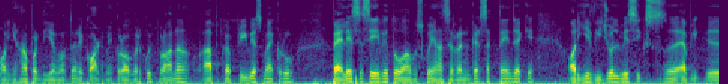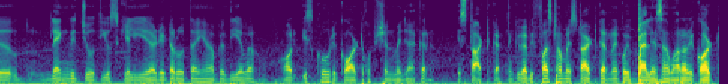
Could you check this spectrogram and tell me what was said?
और यहाँ पर दिया हुआ होता है रिकॉर्ड मैक्रो अगर कोई पुराना आपका प्रीवियस मैक्रो पहले से सेव है तो आप उसको यहाँ से रन कर सकते हैं जाके। और ये विजुअल बेसिक्स एप्लिक लैंग्वेज जो होती है, उसके लिए एडिटर होता है यहाँ पर दिया हुआ। और इसको रिकॉर्ड ऑप्शन में जाकर स्टार्ट करते हैं। क्योंकि अभी फ़र्स्ट हम स्टार्ट कर रहे हैं, कोई पहले से हमारा रिकॉर्ड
